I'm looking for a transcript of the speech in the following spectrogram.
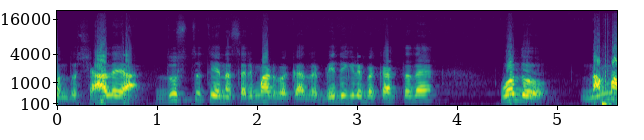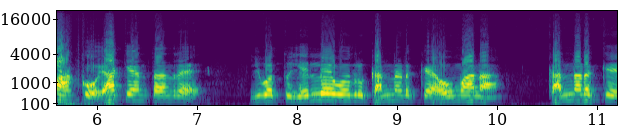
ಒಂದು ಶಾಲೆಯ ದುಸ್ಥಿತಿಯನ್ನು ಸರಿ ಮಾಡಬೇಕಾದ್ರೆ ಬೀದಿಗಿಳಿಬೇಕಾಗ್ತದೆ ಒಂದು ನಮ್ಮ ಹಕ್ಕು ಯಾಕೆ ಅಂತ ಅಂದರೆ ಇವತ್ತು ಎಲ್ಲೇ ಹೋದರೂ ಕನ್ನಡಕ್ಕೆ ಅವಮಾನ, ಕನ್ನಡಕ್ಕೆ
